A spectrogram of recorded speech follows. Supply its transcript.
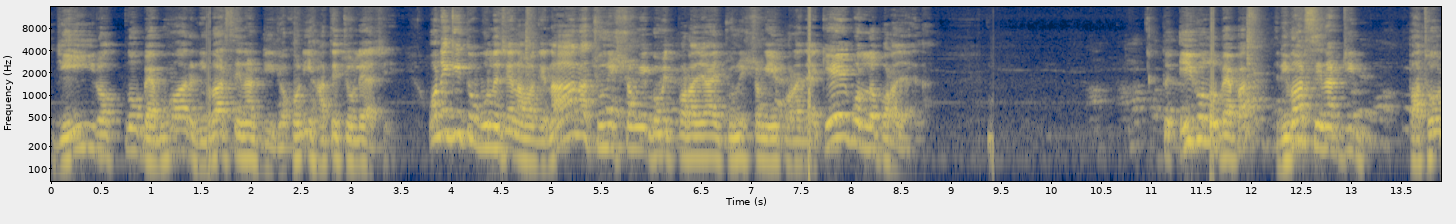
যে এই রত্ন ব্যবহার রিভার্স এনার্জি যখনই হাতে চলে আসে, অনেকেই তো বলেছেন আমাকে, না না, চুনির সঙ্গে গমিত পড়া যায়, চুনির সঙ্গে এ পড়া যায়, কে বলল পরা যায় না? তো এই হলো ব্যাপার রিভার্স এনার্জি পাথর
